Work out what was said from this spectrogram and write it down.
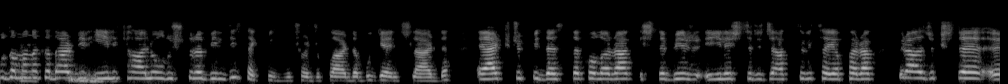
Bu zamana kadar bir iyilik hali oluşturabildiysek biz bu çocuklarda, bu gençlerde, eğer küçük bir destek olarak işte bir iyileştirici aktivite yaparak birazcık işte e,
